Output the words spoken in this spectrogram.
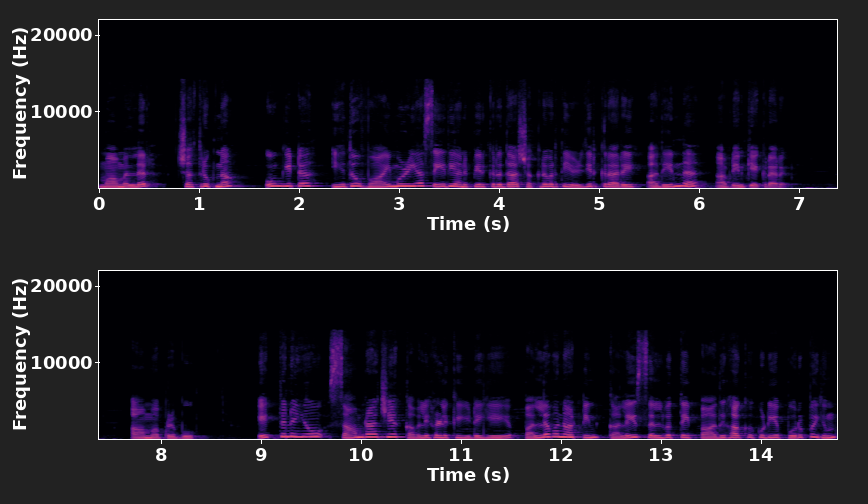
மாமல்லர். சத்ருக்னா உங்ககிட்ட ஏதோ வாய்மொழியாக செய்தி அனுப்பியிருக்கிறதா சக்கரவர்த்தி எழுதியிருக்கிறாரே அது என்ன? அப்படின்னு கேட்குறாரு ஆமாம் பிரபு. எத்தனையோ சாம்ராஜ்ய கவலைகளுக்கு இடையே பல்லவ நாட்டின் கலை செல்வத்தை பாதுகாக்கக்கூடிய பொறுப்பையும்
